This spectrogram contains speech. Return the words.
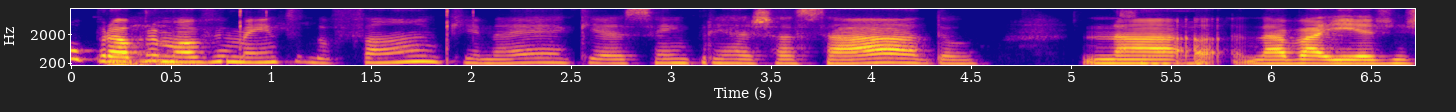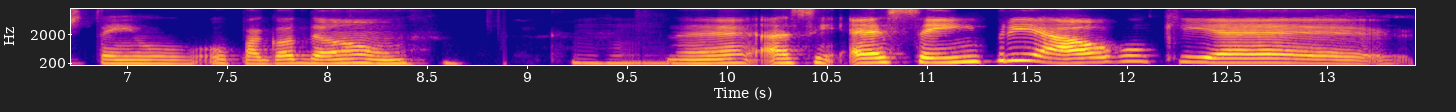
O próprio uhum. movimento do funk, né, que é sempre rechaçado, na, na Bahia a gente tem o, o pagodão, uhum. né? Assim, é sempre algo que é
